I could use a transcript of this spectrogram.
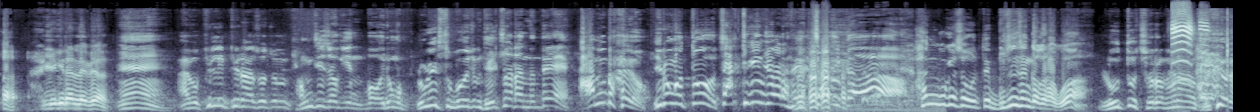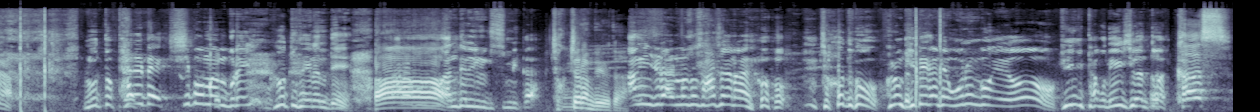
얘기를 하려면 예. 아, 뭐, 필리핀 와서 좀 경제적인, 뭐, 이런 거, 롤렉스 보여주면 될 줄 알았는데, 안 봐요. 이런 것도 짝퉁인 줄 알아, 내가 차니까. 한국에서 올 때 무슨 생각을 하고 와? 로또처럼 하나는 걸려라. 로또 815만 불에 그것도 되는데, 아. 아. 안 될 일 있습니까? 적절한 비유다. 빵인 줄 알면서 사잖아요. 저도 그런 기대감에 오는 거예요. 비행기 타고 4시간 동안. 카스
